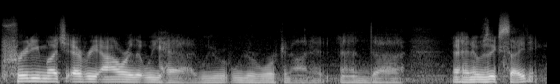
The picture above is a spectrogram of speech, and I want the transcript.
pretty much every hour that we had, we were, we were working on it. And, uh, and it was exciting.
